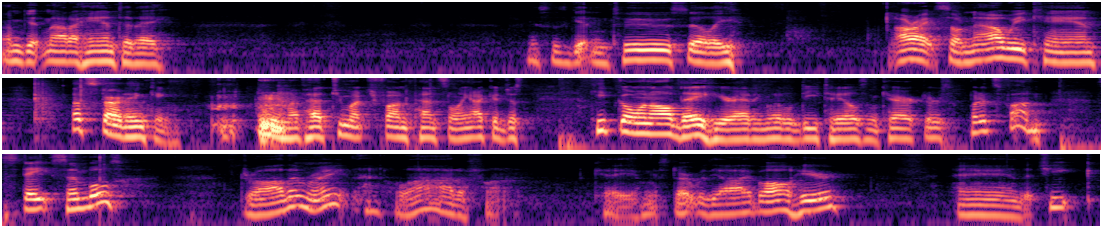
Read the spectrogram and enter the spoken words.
I'm getting out of hand today. This is getting too silly. All right, so now we can, let's start inking. I've had too much fun penciling. I could just keep going all day here, adding little details and characters, but it's fun. State symbols, draw them, right? A lot of fun. Okay, I'm gonna start with the eyeball here, and the cheek,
